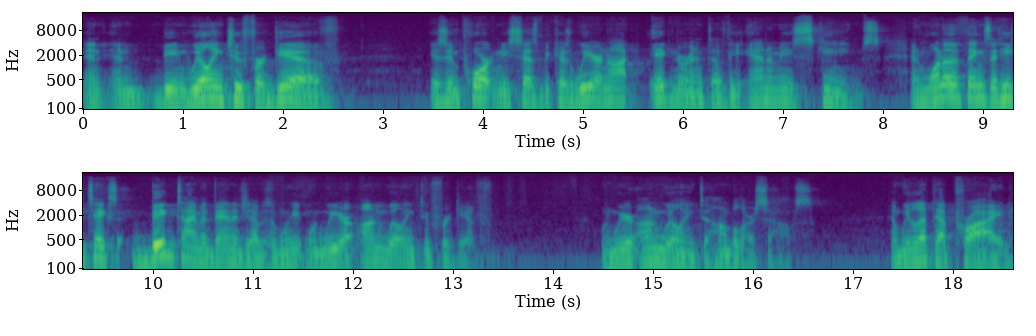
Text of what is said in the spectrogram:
And, and being willing to forgive is important, he says, because we are not ignorant of the enemy's schemes. And one of the things that he takes big time advantage of is when we, when we are unwilling to forgive, when we are unwilling to humble ourselves. and we let that pride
